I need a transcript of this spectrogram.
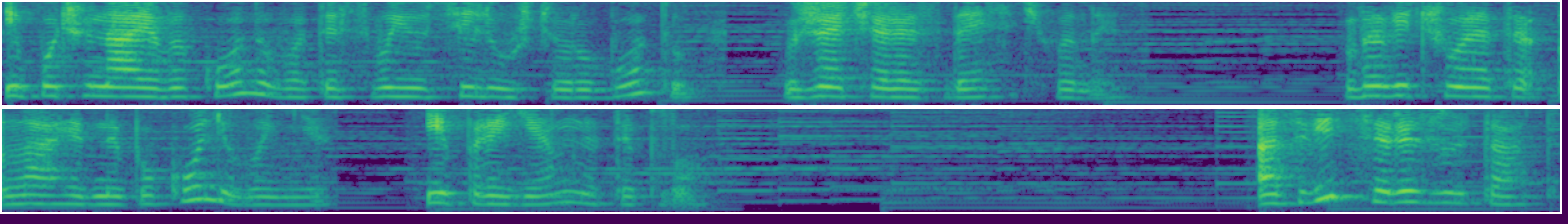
і починає виконувати свою цілющу роботу вже через 10 хвилин. Ви відчуєте лагідне поколювання і приємне тепло. А звідси результат.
